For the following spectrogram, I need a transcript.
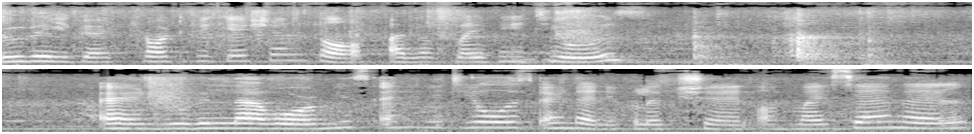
you will get notifications of all of my videos. And you will never miss any videos and any collection on my channel.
